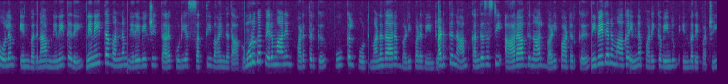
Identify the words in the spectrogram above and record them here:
கோலம் என்பது நாம் நினைத்ததை நினைத்த வண்ணம் நிறைவேற்றி தரக்கூடிய சக்தி வாய்ந்ததாகும். முருக பெருமானின் படத்திற்கு பூக்கள் போட்டு மனதார வழிபட வேண்டும். அடுத்து நாம் கந்தசஷ்டி ஆறாவது நாள் வழிபாட்டிற்கு நிவேதனமாக என்ன படைக்க வேண்டும் என்பதை பற்றி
